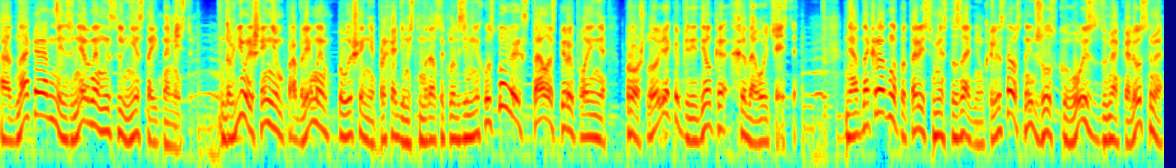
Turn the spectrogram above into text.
Однако инженерная мысль не стоит на месте. Другим решением проблемы повышения проходимости мотоцикла в зимних условиях стала в первой половине прошлого века переделка ходовой части. Неоднократно пытались вместо заднего колеса установить жесткую ось с двумя колесами,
